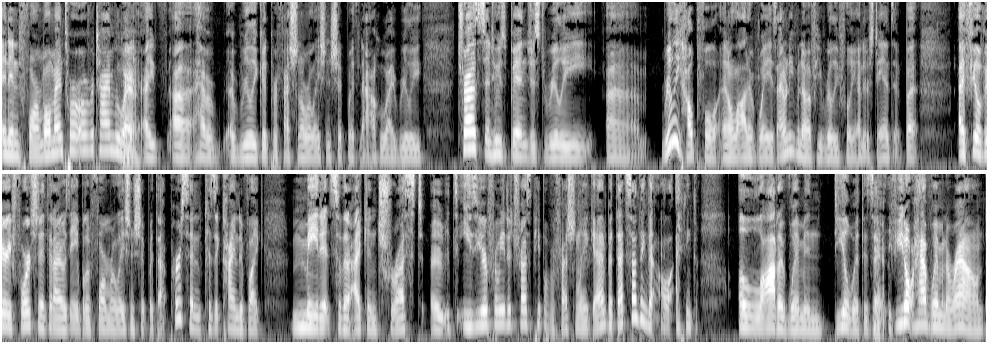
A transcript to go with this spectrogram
an informal mentor over time who Yeah. I, I uh, have a, a really good professional relationship with now, who I really trust and who's been just really, um, really helpful in a lot of ways. I don't even know if he really fully understands it, but I feel very fortunate that I was able to form a relationship with that person because it kind of like made it so that I can trust. It's easier for me to trust people professionally again. But that's something that I think a lot of women deal with is that Yeah. if you don't have women around,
